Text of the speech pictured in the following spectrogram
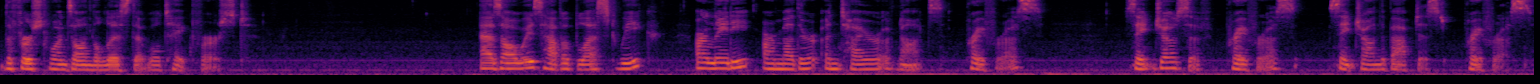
the first ones on the list that we'll take first. As always, have a blessed week. Our Lady, our Mother, Undoer of Knots, pray for us. Saint Joseph, pray for us. Saint John the Baptist, pray for us.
